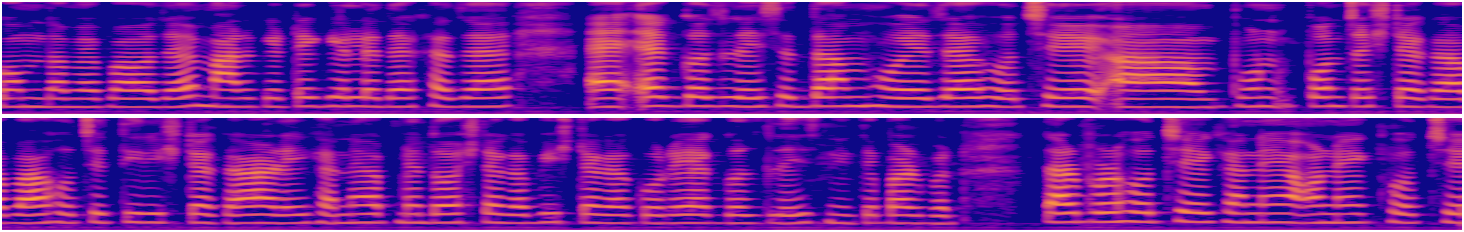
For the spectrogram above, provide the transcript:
কম দামে পাওয়া যায়। মার্কেটে গেলে দেখা যায় এক গজ লেসের দাম হয়ে যায় হচ্ছে পঞ্চাশ টাকা বা হচ্ছে তিরিশ টাকা। আর এখানে আপনি দশ টাকা, বিশ টাকা করে এক গজ লেস নিতে পারবেন। তারপর হচ্ছে এখানে অনেক হচ্ছে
